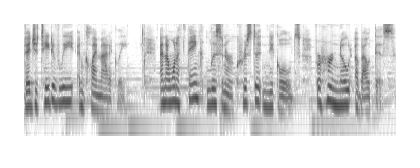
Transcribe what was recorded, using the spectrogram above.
vegetatively and climatically. And I want to thank listener Krista Nichols for her note about this.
